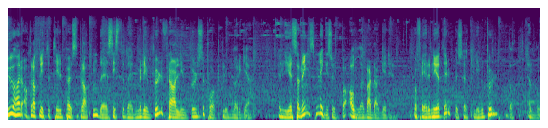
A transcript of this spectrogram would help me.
Du har akkurat lyttet til pausepraten det siste døgnet med Liverpool fra Liverpool supportklubb Norge. En nyhetssending som legges ut på alle hverdager. For flere nyheter, besøk liverpool.no.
